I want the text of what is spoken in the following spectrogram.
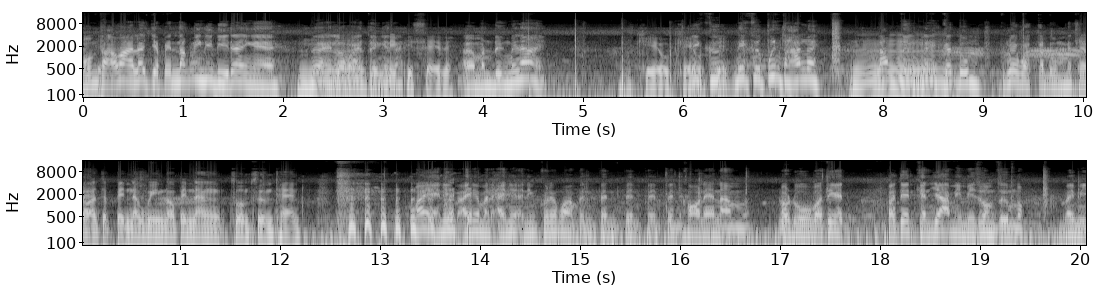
ผมถามว่าแล้วจะเป็นนักวิ่งที่ดีได้ไงอืมเรื่องเอ็นร้อยหวายเทตึคงเห็นนิคไหมพิเศษเลยเออมันดึงไม่ได้ โอเคโอเคนี่โอเคคือนี่คือพื้นฐานเลยอืมนับหนึ่งเลยกระดุมเรียกว่ากระดุมเม็ดแต่แรว่ากจะเป็นนักวิ่งต้องไปนั่งท่วมซึมแทน ไม่ไอ้นี่ไอ้นี่มันไอ้นี่อันนี้เขาเรียกว่าเป็นเป็นเป็นเป็นเป็นข้อแนะนำเราดูประเทศประเทศเคนยาไม่มีส้วมซึมหรอกไม่มี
